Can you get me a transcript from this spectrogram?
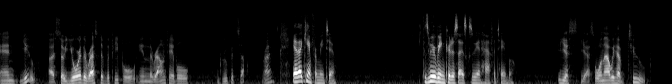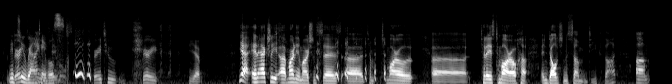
and you. Uh, so you're the rest of the people in the roundtable group itself, right? yeah, that came from me too. Because we were being criticized because we had half a table. Yes, yes. Well, now we have two. We have very two round tiny tables. very two, very, yep. Yeah, and actually, uh, Marty the Martian says uh, tom- tomorrow, uh, today's tomorrow, indulge in some deep thought. Um,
